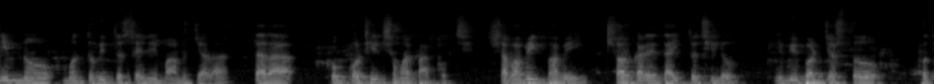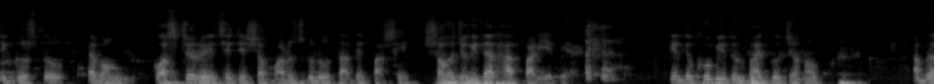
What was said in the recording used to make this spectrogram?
নিম্ন মধ্যবিত্ত শ্রেণির মানুষ যারা, তারা খুব কঠিন সময় পার করছে। স্বাভাবিকভাবেই সরকারের দায়িত্ব ছিল যে বিপর্যস্ত, ক্ষতিগ্রস্ত এবং কষ্টে রয়েছে যেসব মানুষগুলো তাদের পাশে সহযোগিতার হাত বাড়িয়ে দেয়। কিন্তু খুবই দুর্ভাগ্যজনক। আমরা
